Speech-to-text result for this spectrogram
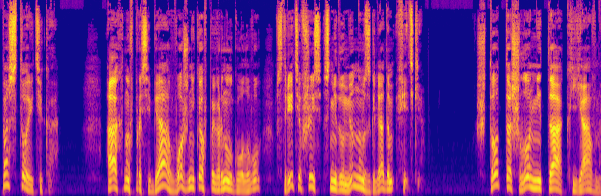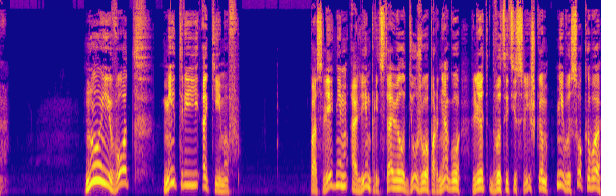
Постойте-ка. Ахнув про себя, Вожников повернул голову, встретившись с недоуменным взглядом Федьки. Что-то шло не так явно. Ну и вот Дмитрий Акимов. Последним Алим представил дюжего парнягу лет двадцати слишком, невысокого,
